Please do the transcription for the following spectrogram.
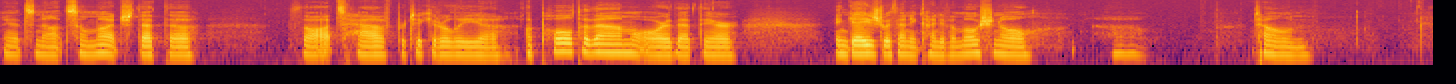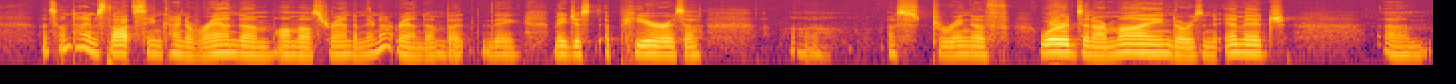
It's not so much that the thoughts have particularly a, a, pull to them or that they're engaged with any kind of emotional uh, tone. And sometimes thoughts seem kind of random, almost random. They're not random, but they may just appear as a, uh, a string of words in our mind or as an image. Um,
